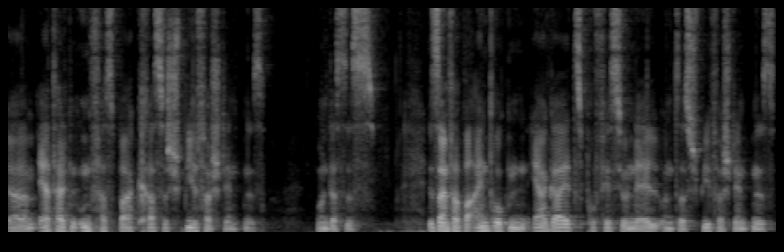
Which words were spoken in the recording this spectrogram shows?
ähm, er hat halt ein unfassbar krasses Spielverständnis. Und das ist, ist einfach beeindruckend, ein Ehrgeiz, professionell und das Spielverständnis,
